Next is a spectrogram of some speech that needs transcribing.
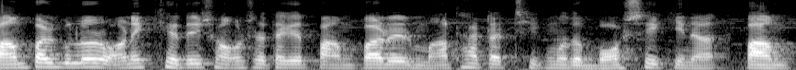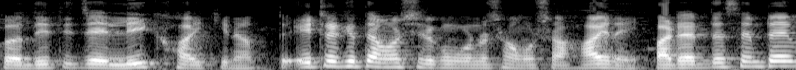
পাম্পারগুলোর অনেক ক্ষেত্রেই সমস্যা থাকে পাম্পারের মাথাটা ঠিক মতো বসে কিনা পাম্প দিতে যে লিক হয় কিনা। তো এটার ক্ষেত্রে আমার সেরকম কোনো সমস্যা হয় নাই। But at the same time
